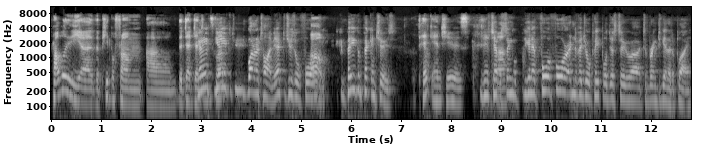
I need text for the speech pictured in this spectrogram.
probably the uh, the people from um, the Dead Gentlemen's you, you have to choose one at a time. You have to choose all four. Oh. You can, you can pick and choose. Pick and choose. You can have uh, a single. You can have four four individual people just to uh, to bring together to play.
